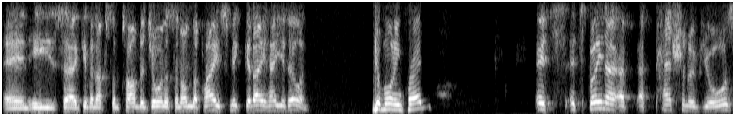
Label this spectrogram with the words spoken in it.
And he's uh, given up some time to join us and on the pace. Mick, g'day, how you doing? Good morning, Fred. It's it's been a, a, passion of yours,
